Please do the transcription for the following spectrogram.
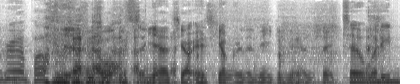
Grandpa. yeah, oh, it's, yeah, it's, it's younger than me. Give me a head a shake. So, what do you,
